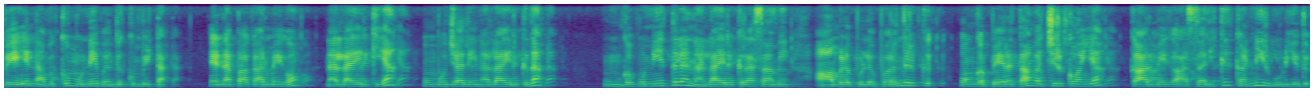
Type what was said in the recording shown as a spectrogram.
வேயண்ணாவுக்கு முன்னே வந்து கும்பிட்டா. என்னப்பா கார்மேகம் நல்லா இருக்கியா? உன் பூஞ்சாதி நல்லா இருக்குதா? உங்க புண்ணியத்துல நல்லா இருக்கிறா சாமி. ஆம்பளை புள்ள பிறந்திருக்கு. உங்க பேரைத்தான் வச்சிருக்கோம் ஐயா. கார்மேக ஆசாரிக்கு கண்ணீர் ஓடியது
